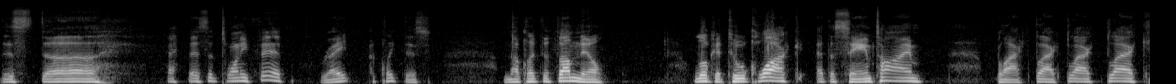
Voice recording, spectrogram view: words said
this uh this is the 25th, right? I'll click this. Now click the thumbnail. Look at two o'clock at the same time. Black, black, black, black.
